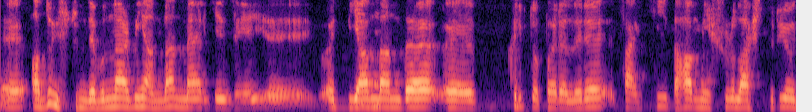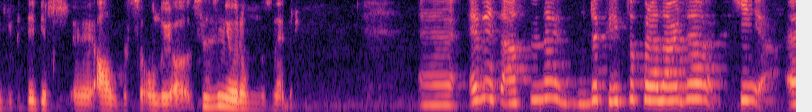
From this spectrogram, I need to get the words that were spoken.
e, adı üstünde bunlar bir yandan merkezi, e, bir yandan da e, kripto paraları sanki daha meşrulaştırıyor gibi de bir e, algısı oluyor. Sizin yorumunuz nedir? Ee, evet aslında burada kripto paralardaki e,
